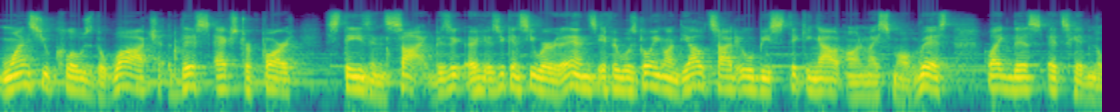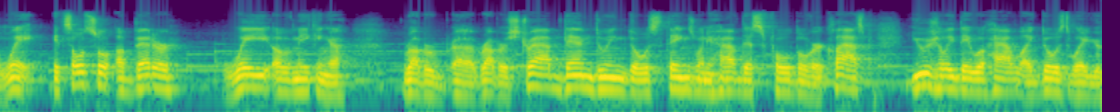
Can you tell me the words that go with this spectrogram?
once you close the watch, this extra part stays inside. As you can see where it ends, if it was going on the outside, it will be sticking out on my small wrist. Like this, it's hidden away. It's also a better way of making a rubber uh, rubber strap then doing those things when you have this fold over clasp usually they will have like those where you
